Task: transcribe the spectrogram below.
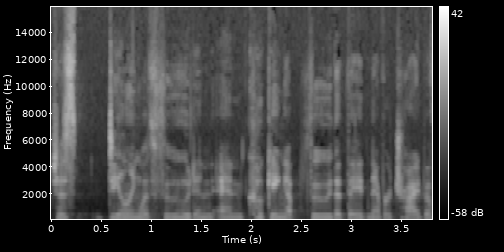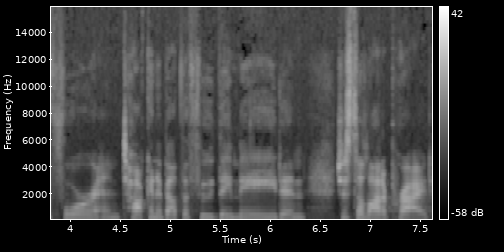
just dealing with food and, and cooking up food that they'd never tried before and talking about the food they made and just a lot of pride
